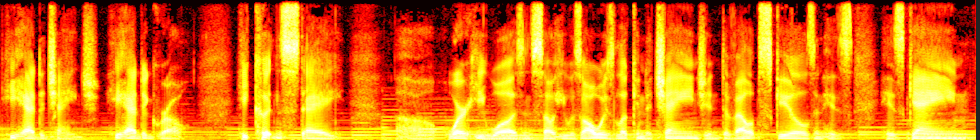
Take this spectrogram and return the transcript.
he had to change. He had to grow. He couldn't stay uh, where he was, and so he was always looking to change and develop skills in his his game.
